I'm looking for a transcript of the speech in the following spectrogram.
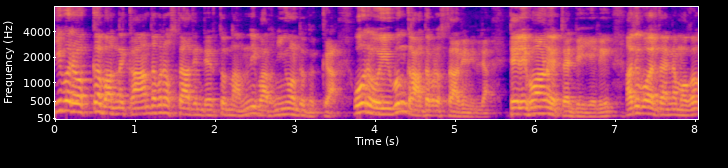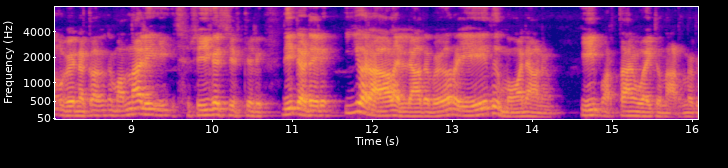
ഇവരൊക്കെ വന്ന് കാന്തപുരം ഉസ്താദിന്റെ അടുത്ത് നന്ദി പറഞ്ഞുകൊണ്ട് നിൽക്കുക. ഒരു ഒഴിവും കാന്തപുരം ഉസ്താദിനില്ല. ടെലിഫോൺ അറ്റൻഡ് ചെയ്യൽ അതുപോലെ തന്നെ മുഖം പിന്നെ വന്നാൽ സ്വീകരിച്ചിരിക്കൽ ഇതിന്റെ ഇടയിൽ ഈ ഒരാളല്ലാതെ വേറെ ഏത് മോനാണ് ഈ വർത്താനവുമായിട്ട് നടന്നത്?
